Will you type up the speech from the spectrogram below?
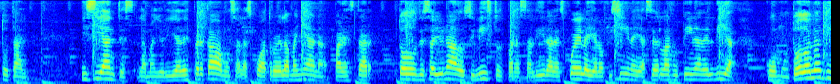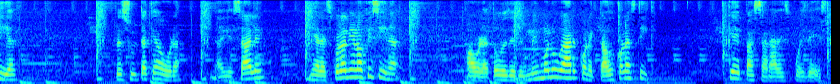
total. Y si antes la mayoría despertábamos a las 4 de la mañana para estar todos desayunados y listos para salir a la escuela y a la oficina y hacer la rutina del día como todos los días, resulta que ahora nadie sale ni a la escuela ni a la oficina, ahora todos desde un mismo lugar conectados con las TIC. ¿Qué pasará después de esto?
